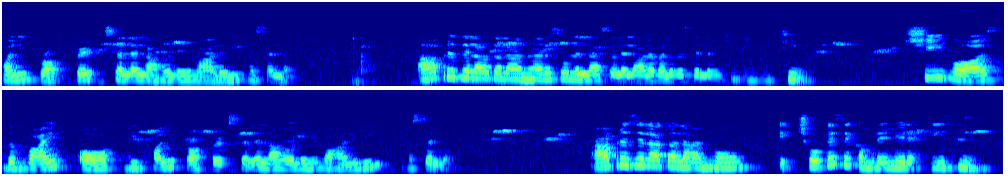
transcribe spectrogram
Holy Prophet wasallam. आप रज़ी अल्लाह रसूल वसल्लम की बीवी थी the wife of the Holy Prophet sallallahu alaihi wasallam. आप रज़ी अल्लाह एक छोटे से कमरे में रहती थीं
